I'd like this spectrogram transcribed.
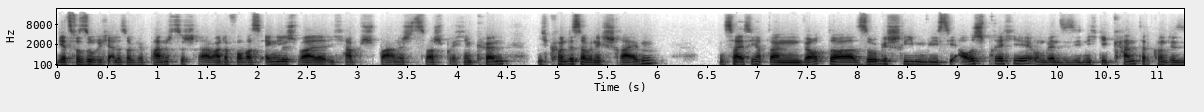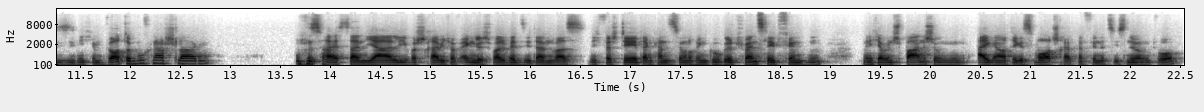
Jetzt versuche ich alles auf Japanisch zu schreiben, aber davor war es Englisch, weil ich habe Spanisch zwar sprechen können, ich konnte es aber nicht schreiben. Das heißt, ich habe dann Wörter so geschrieben, wie ich sie ausspreche und wenn sie sie nicht gekannt hat, konnte sie sie nicht im Wörterbuch nachschlagen. Das heißt dann, ja, lieber schreibe ich auf Englisch, weil wenn sie dann was nicht versteht, dann kann sie es immer noch in Google Translate finden. Wenn ich aber in Spanisch ein eigenartiges Wort schreibe, dann findet sie es nirgendwo.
